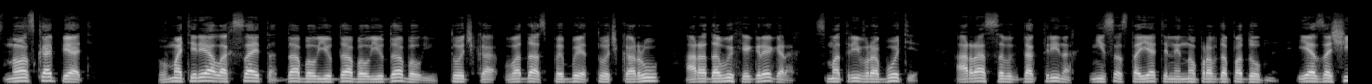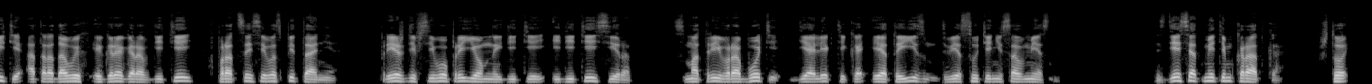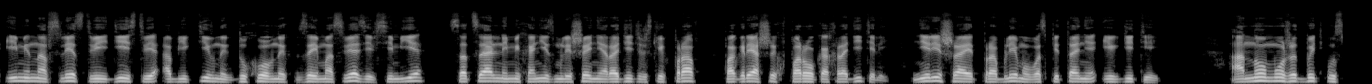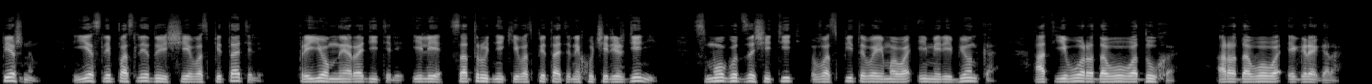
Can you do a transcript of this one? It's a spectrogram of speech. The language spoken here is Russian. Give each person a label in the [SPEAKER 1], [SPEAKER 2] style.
[SPEAKER 1] Сноска 5. В материалах сайта www.vodaspb.ru о родовых эгрегорах смотри в работе о расовых доктринах несостоятельный, но правдоподобный и о защите от родовых эгрегоров детей в процессе воспитания, прежде всего приемных детей и детей-сирот. Смотри в работе «Диалектика и атеизм. Две сути несовместны». Здесь отметим кратко, что именно вследствие действия объективных духовных взаимосвязей в семье социальный механизм лишения родительских прав, погрязших в пороках родителей, не решает проблему воспитания их детей. Оно может быть успешным, если последующие воспитатели, приемные родители или сотрудники воспитательных учреждений смогут защитить воспитываемого ими ребенка от его родового духа, родового эгрегора.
